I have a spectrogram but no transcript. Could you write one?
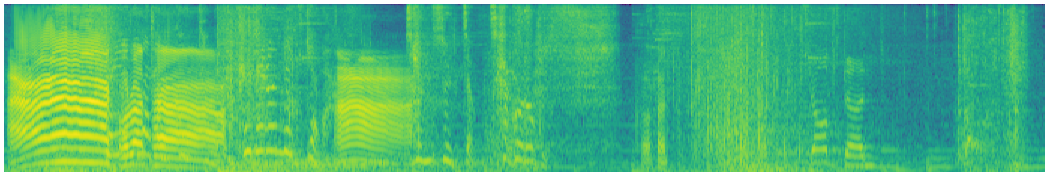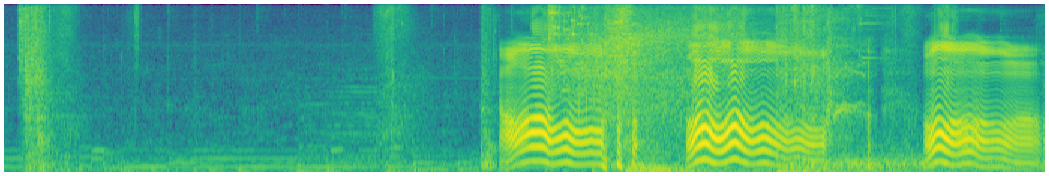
아 그렇다 고통을 그대로 느껴라. 아 전술적 착오로군. 그렇 Job done 어 어 어 어어어 어 어 어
